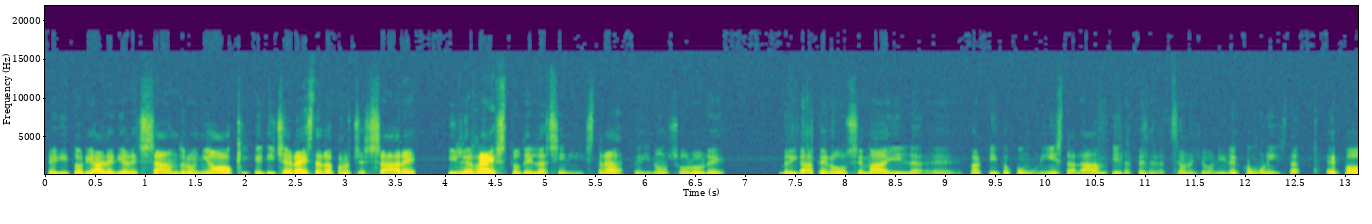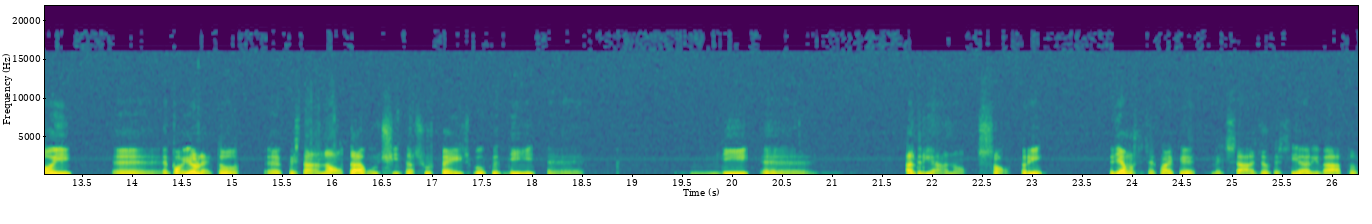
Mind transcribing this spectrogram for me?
l'editoriale di Alessandro Gnocchi che dice resta da processare il resto della sinistra, quindi non solo le Brigate Rosse, ma il eh, Partito Comunista, l'AMPI, la Federazione Giovanile Comunista e poi, eh, e poi ho letto eh, questa nota uscita su Facebook di, eh, di eh, Adriano Soffri. Vediamo se c'è qualche messaggio che sia arrivato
